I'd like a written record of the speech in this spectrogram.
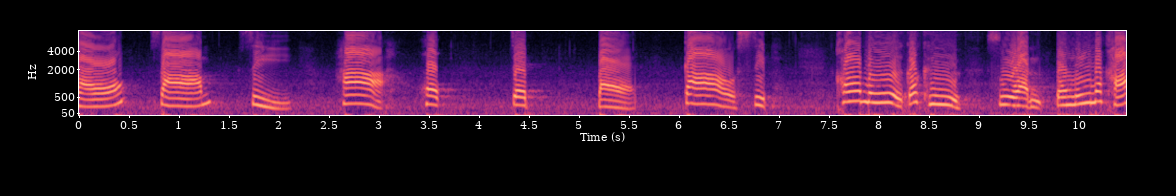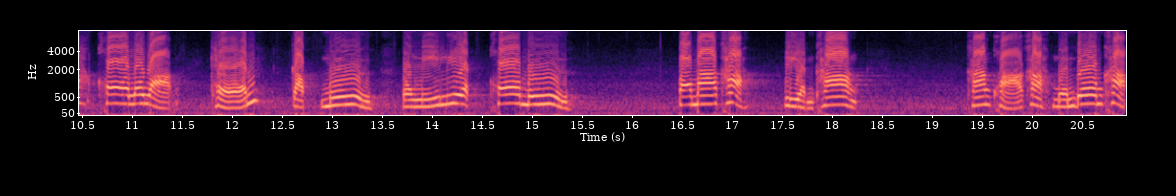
2 3 4 5 6 7 8 9 10ข้อมือก็คือ ส่วนตรงนี้นะคะ ข้อระหว่างแขนกับมือ ตรงนี้เรียกข้อมือ ต่อมาค่ะ เปลี่ยนข้าง ข้างขวาค่ะ เหมือนเดิมค่ะ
